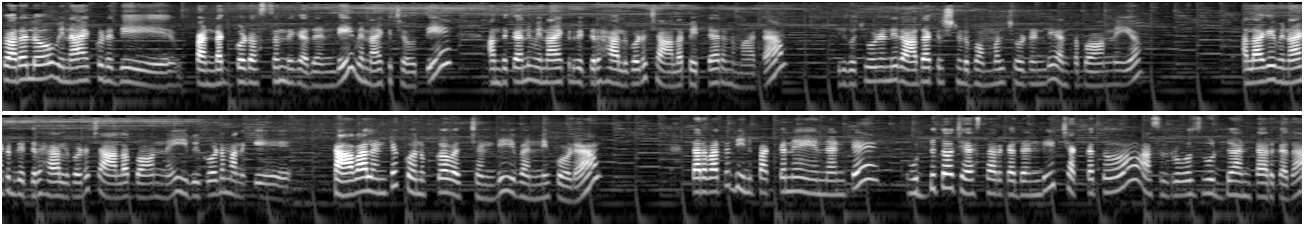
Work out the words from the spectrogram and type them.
త్వరలో వినాయకుడిది పండగ కూడా వస్తుంది కదండి వినాయక చవితి. అందుకని వినాయకుడి విగ్రహాలు కూడా చాలా పెట్టారనమాట. ఇదిగో చూడండి రాధాకృష్ణుడు బొమ్మలు చూడండి ఎంత బాగున్నాయో. అలాగే వినాయకుడి విగ్రహాలు కూడా చాలా బాగున్నాయి. ఇవి కూడా మనకి కావాలంటే కొనుక్కోవచ్చండి ఇవన్నీ కూడా. తర్వాత దీని పక్కనే ఏంటంటే వుడ్తో చేస్తారు కదండి చెక్కతో అసలు రోజ్ వుడ్ అంటారు కదా.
